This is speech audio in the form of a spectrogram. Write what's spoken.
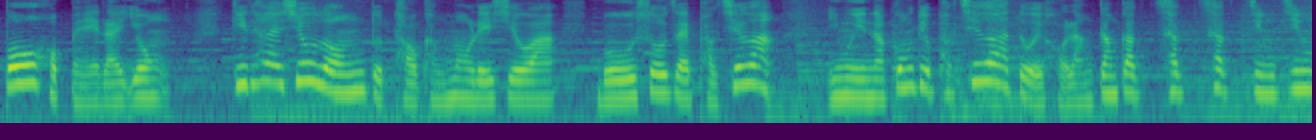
保护平来用。其他的小农就头壳摸咧烧啊，无所在拍切啊，因为若讲到拍切啊，就会互人感觉擦擦脏脏。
